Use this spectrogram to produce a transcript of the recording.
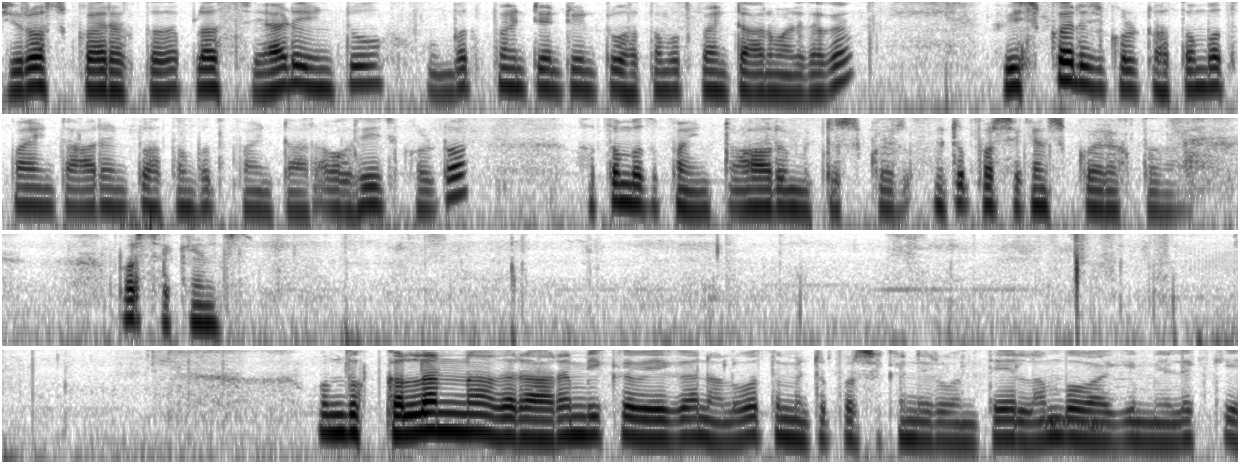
ಜೀರೋ ಸ್ಕ್ವೇರ್ ಆಗ್ತದೆ ಪ್ಲಸ್ ಎರಡು ಇಂಟು ಒಂಬತ್ತು ಪಾಯಿಂಟ್ ಎಂಟು ಇಂಟು ಹತ್ತೊಂಬತ್ತು ಪಾಯಿಂಟ್ ಆರು ಮಾಡಿದಾಗ ವಿ ಸ್ಕ್ವೇರ್ ಇಸ್ ಟು ಹತ್ತೊಂಬತ್ತು ಪಾಯಿಂಟ್ ಆರು ಇಂಟು ಹತ್ತೊಂಬತ್ತು ಪಾಯಿಂಟ್ ಆರು. ಅವಾಗ ಈಸ್ ಟು ಹತ್ತೊಂಬತ್ತು ಪಾಯಿಂಟ್ ಆರು metre square metre per second square ಆಗ್ತದೆ ಪರ್ ಸೆಕೆಂಡ್ ಒಂದು ಕಲ್ಲನ್ನು ಅದರ ಆರಂಭಿಕ ವೇಗ ನಲವತ್ತು ಮೀಟರ್ ಪರ್ ಸೆಕೆಂಡ್ ಇರುವಂತೆ ಲಂಬವಾಗಿ ಮೇಲಕ್ಕೆ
